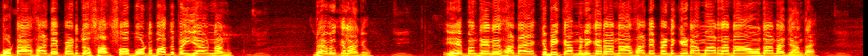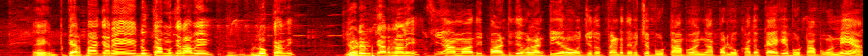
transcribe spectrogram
ਵੋਟਾਂ ਸਾਡੇ ਪਿੰਡ ਚੋਂ 700 ਵੋਟ ਵੱਧ ਪਈ ਆ ਉਹਨਾਂ ਨੂੰ। ਬਾਈਬਲ ਕਲਾਂ ਚੋਂ। ਇਹ ਬੰਦੇ ਨੇ ਸਾਡਾ ਇੱਕ ਵੀ ਕੰਮ ਨਹੀਂ ਕਰਿਆ। ਨਾ ਸਾਡੇ ਪਿੰਡ ਗੇੜਾ ਮਾਰਦਾ, ਨਾ ਆਉਂਦਾ, ਨਾ ਜਾਂਦਾ। ਇਹ ਕਿਰਪਾ ਕਰੇ ਇਹਨੂੰ ਕੰਮ ਕਰਾਵੇ ਲੋਕਾਂ ਦੇ। ਜਿਹੜੇ ਵੀ ਕਰਨ ਵਾਲੇ। ਤੁਸੀਂ ਆਮ ਆਦਮੀ ਪਾਰਟੀ ਦੇ ਵਲੰਟੀਅਰ ਹੋ ਜਦੋਂ ਪਿੰਡ ਦੇ ਵਿੱਚ ਵੋਟਾਂ ਪਵਾਈਆਂ ਆਪਾਂ ਲੋਕਾਂ ਤੋਂ ਕਹਿ ਕੇ ਵੋਟਾਂ ਪਾਉਂਦੇ ਆ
